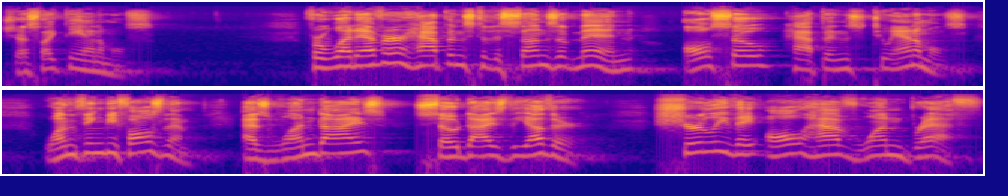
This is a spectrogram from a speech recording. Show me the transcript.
just like the animals. For whatever happens to the sons of men also happens to animals. One thing befalls them as one dies, so dies the other. Surely they all have one breath.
